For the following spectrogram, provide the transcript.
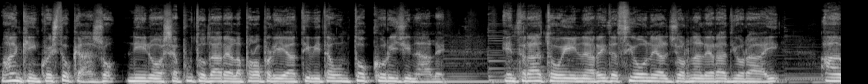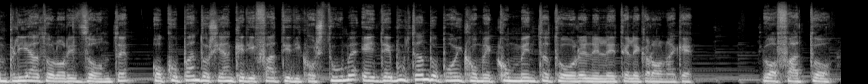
Ma anche in questo caso Nino ha saputo dare alla propria attività un tocco originale. Entrato in redazione al giornale Radio Rai, ha ampliato l'orizzonte, occupandosi anche di fatti di costume e debuttando poi come commentatore nelle telecronache. Lo ha fatto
